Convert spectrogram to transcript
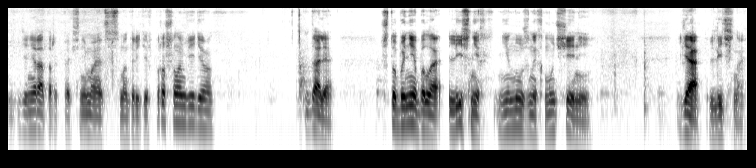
Генератор как снимается, смотрите в прошлом видео. Далее. Чтобы не было лишних ненужных мучений, я лично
